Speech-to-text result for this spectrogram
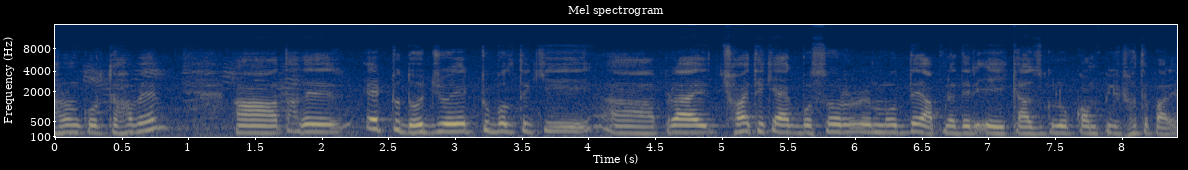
ধারণ করতে হবে। তাদের একটু ধৈর্য, একটু বলতে কি প্রায় ছয় থেকে এক বছরের মধ্যে আপনাদের এই কাজগুলো কমপ্লিট হতে পারে।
